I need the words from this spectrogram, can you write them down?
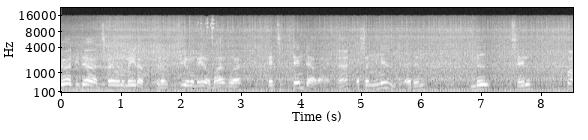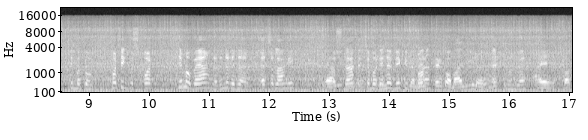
køre de der 300 meter, eller 400 meter, hvor meget det nu er, hen til den der vej. Ja. Og så ned af den, ned til... Fuck, det må gå. Prøv at tænke på spot. Det må være, når den, er, den der er så lang, ikke? Ja. Og snørkning, så må den her virkelig være Den, meget. den går meget lige ned. Ja, det må den gøre. Ej, fuck.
